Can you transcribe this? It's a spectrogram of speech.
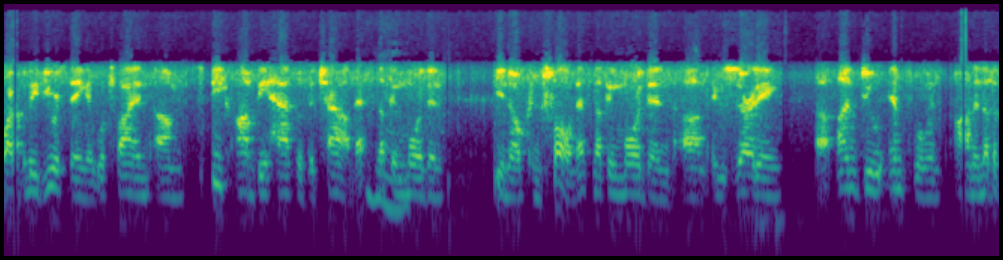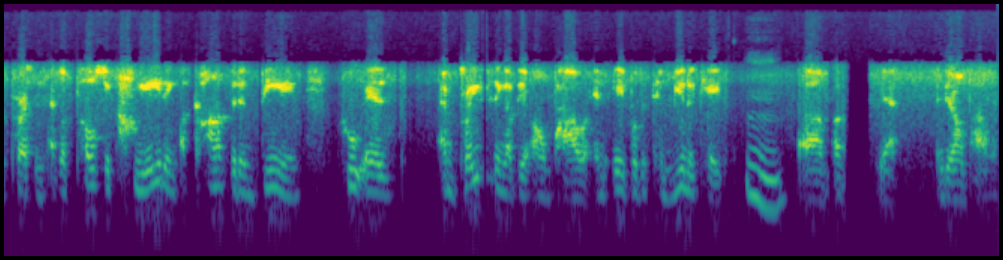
or I believe you were saying it, will try and um, speak on behalf of the child. That's nothing more than you know control. That's nothing more than um, exerting uh, undue influence on another person, as opposed to creating a confident being who is embracing of their own power and able to communicate. Um, yeah, in their own power.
